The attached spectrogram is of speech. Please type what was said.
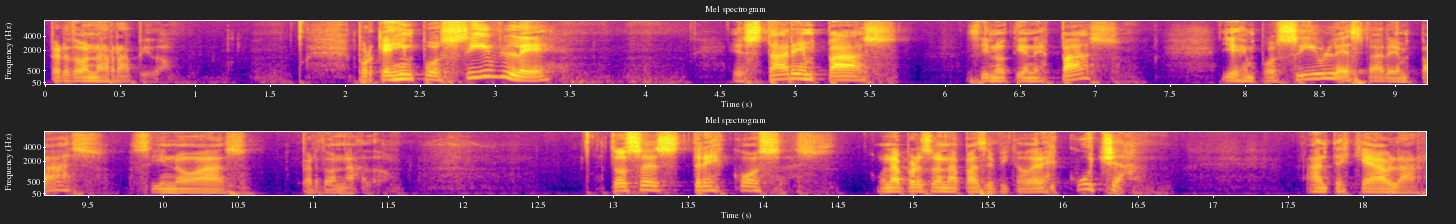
perdona rápido. Porque es imposible estar en paz si no tienes paz. Y es imposible estar en paz si no has perdonado. Entonces, tres cosas. Una persona pacificadora escucha antes que hablar.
